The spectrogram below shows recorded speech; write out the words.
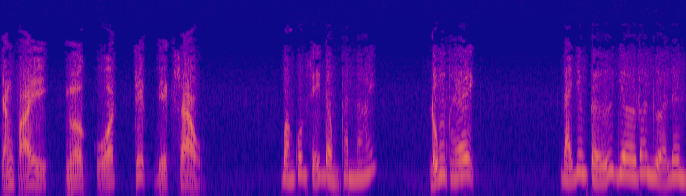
chẳng phải ngựa của triết biệt sao? Bọn quân sĩ đồng thanh nói. Đúng thế. Đại dương tử dơ roi ngựa lên,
